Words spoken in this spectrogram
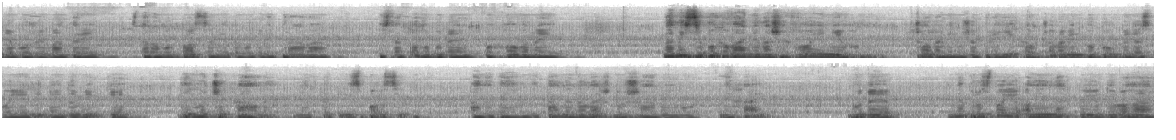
Храму Божої Матері в Старому Косові, де буде відправа. Після того буде похований на місці поховання наших воїнів. Вчора він вже приїхав, вчора він побув біля своєї рідної домівки, де його чекали не в такий спосіб, але де вітали належну шану йому. Нехай буде непростою, але легкою дорога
